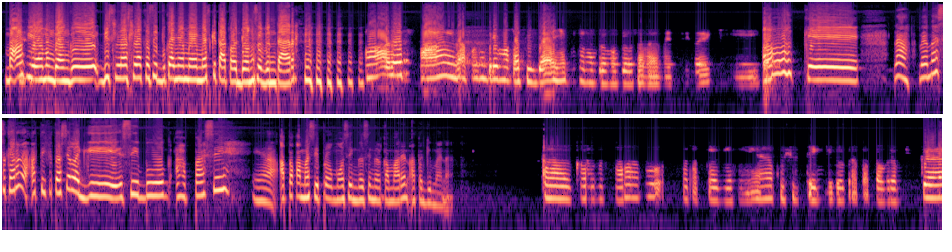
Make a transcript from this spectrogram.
Maaf ya mengganggu di sela-sela kesibukannya Memes kita todong sebentar. oh, that's fine. Aku terima kasih banyak bisa ngobrol-ngobrol sama Memes lagi. Oke. Okay. Nah, Memes sekarang aktivitasnya lagi sibuk apa sih? Ya, apakah masih promo single-single kemarin atau gimana? Uh, kalau sekarang aku tetap kayak biasanya aku syuting di beberapa program juga.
